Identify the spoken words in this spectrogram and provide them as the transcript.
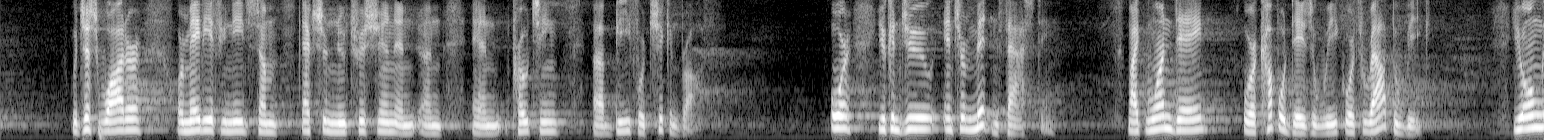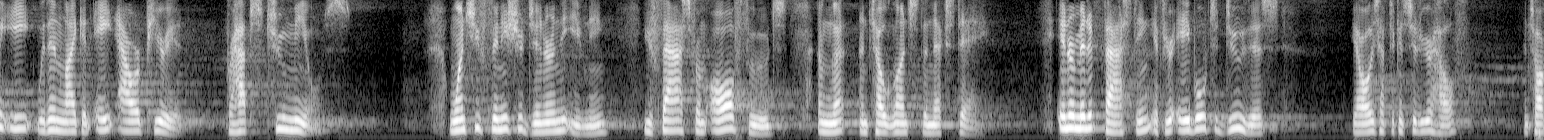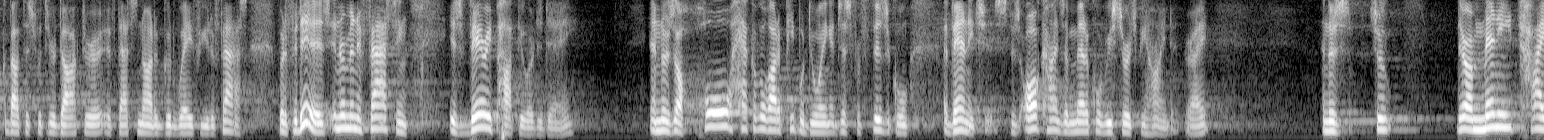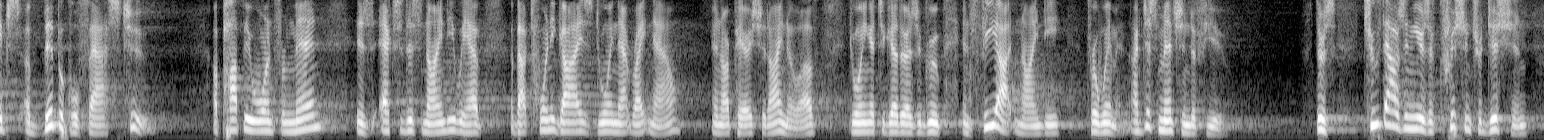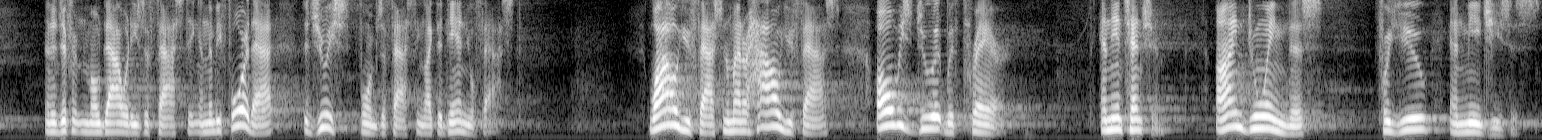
with just water, or maybe if you need some extra nutrition and, and, and protein, uh, beef or chicken broth. Or you can do intermittent fasting, like one day or a couple days a week or throughout the week you only eat within like an eight hour period, perhaps two meals. Once you finish your dinner in the evening, you fast from all foods until lunch the next day. Intermittent fasting, if you're able to do this, you always have to consider your health and talk about this with your doctor if that's not a good way for you to fast. But if it is, intermittent fasting is very popular today. And there's a whole heck of a lot of people doing it just for physical advantages. There's all kinds of medical research behind it, right? And there's so there are many types of biblical fasts too. A popular one for men is Exodus 90. We have about 20 guys doing that right now in our parish that I know of, doing it together as a group. And Fiat 90 for women. I've just mentioned a few. There's 2,000 years of Christian tradition and the different modalities of fasting. And then before that, the Jewish forms of fasting, like the Daniel fast. While you fast, no matter how you fast, always do it with prayer and the intention I'm doing this for you and me, Jesus.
